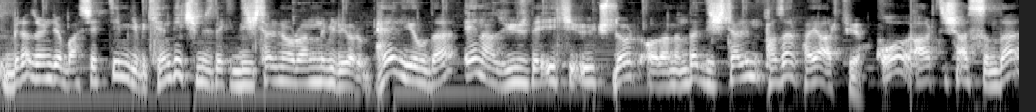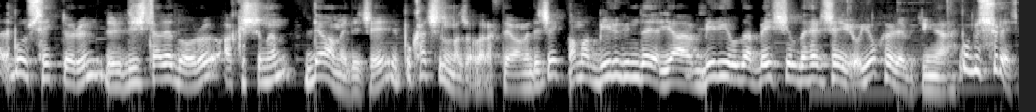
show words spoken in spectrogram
Biraz önce bahsettiğim gibi kendi içimizdeki dijitalin oranını biliyorum. Her yılda en az %2, 3, 4 oranında dijitalin pazar payı artıyor. O artış aslında bu sektörün e, dijitale doğru akışının devam edeceği, bu kaçınılmaz olarak devam edecek. Ama bir günde ya bir yılda, beş yılda her şey yok öyle bir dünya. Bu bir süreç.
